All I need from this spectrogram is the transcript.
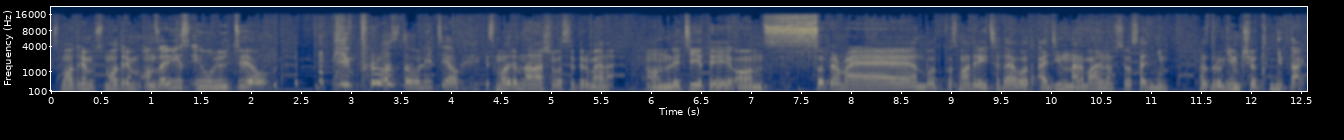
смотрим, смотрим. Он завис и улетел. Просто улетел. И смотрим на нашего Супермена. Он летит, и он Супермен! Вот посмотрите, да, вот один нормально все с одним, а с другим что-то не так.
